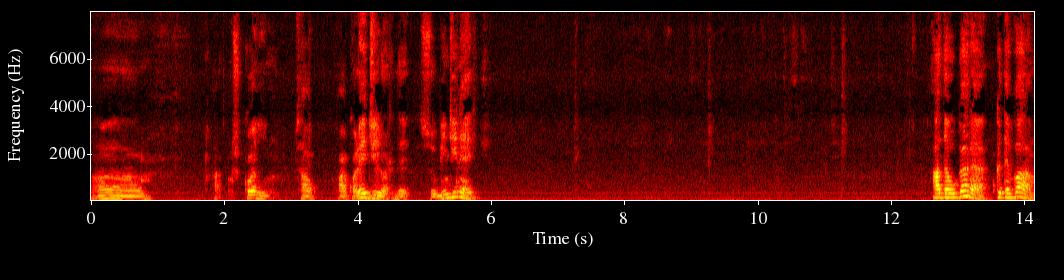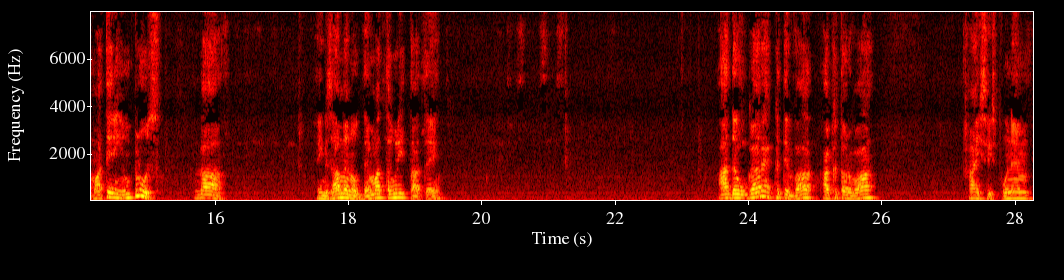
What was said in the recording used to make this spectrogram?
Uh, școli sau a colegilor de subingineri adăugarea câteva materii în plus la examenul de maturitate, adăugarea câteva, a câtorva, hai să-i spunem,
